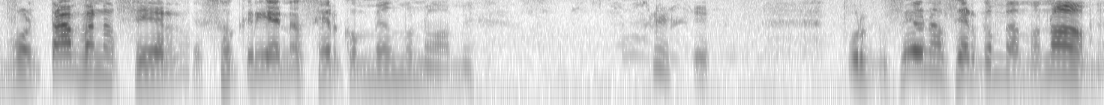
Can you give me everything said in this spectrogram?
voltava a nascer, eu só queria nascer com o mesmo nome. Porque se eu nascer com o mesmo nome,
